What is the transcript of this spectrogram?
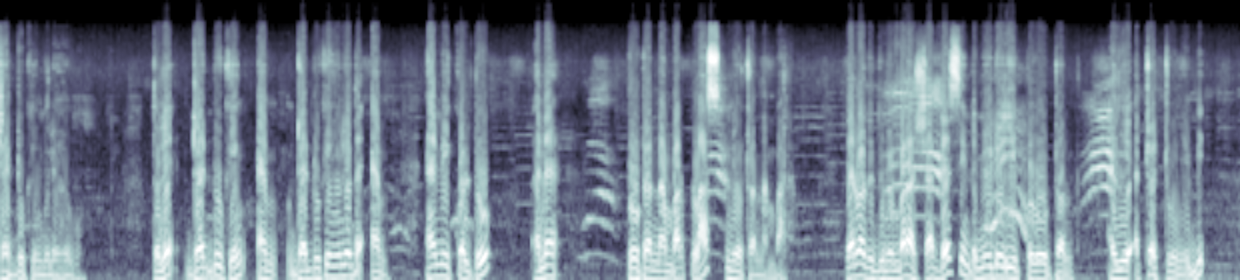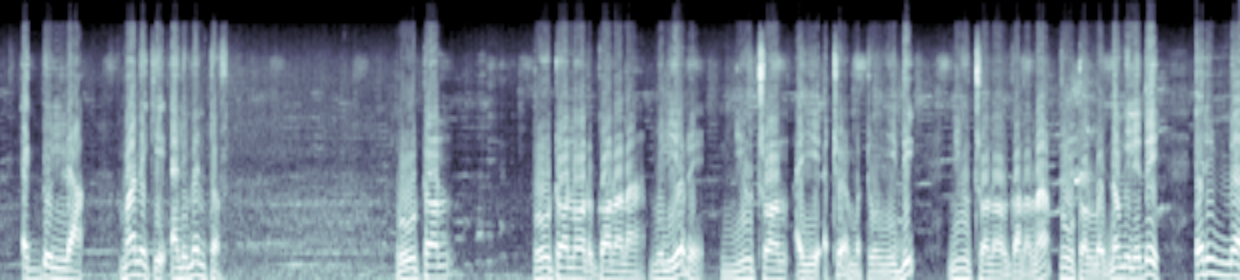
ডেড ডুকিং বলে হইব। তাহলে ডেড ডুকিং এম ডেড ডুকিং হলে দে এম এম ইকুয়াল টু মানে proton number plus neutron number. এর বাদে দুই নম্বর আসছে ডেস ইন্টারমিডিয়েট ই প্রোটন আই একটা টু নিবি। একদুল্লা মানে কি এলিমেন্টর। প্রোটন মিলিয়ৰে নিউট্ৰন আহি এঠে মটুঙি দি নিউট্ৰনৰ গণনা প্ৰোটন লৈ নমিলে দেই এৰিমা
